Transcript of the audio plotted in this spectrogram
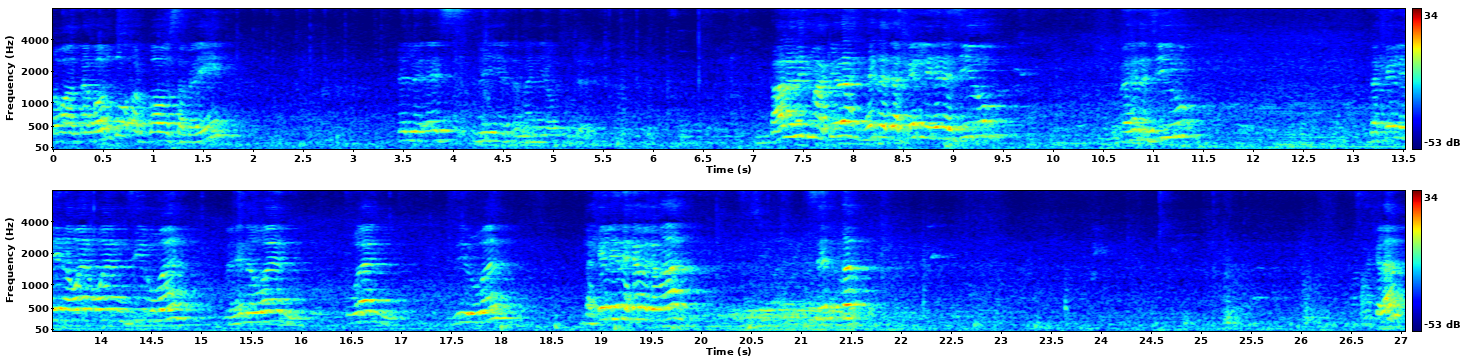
طبعا ده برضو 74 LS 138 تعال نجمع كده هنا داخل لي هنا zero يبقى هنا زيرو داخل لي هنا 1 1 0 1 يبقى هنا 1 1 0 1 داخل لي هنا كام يا جماعة؟ 6 صح الكلام؟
